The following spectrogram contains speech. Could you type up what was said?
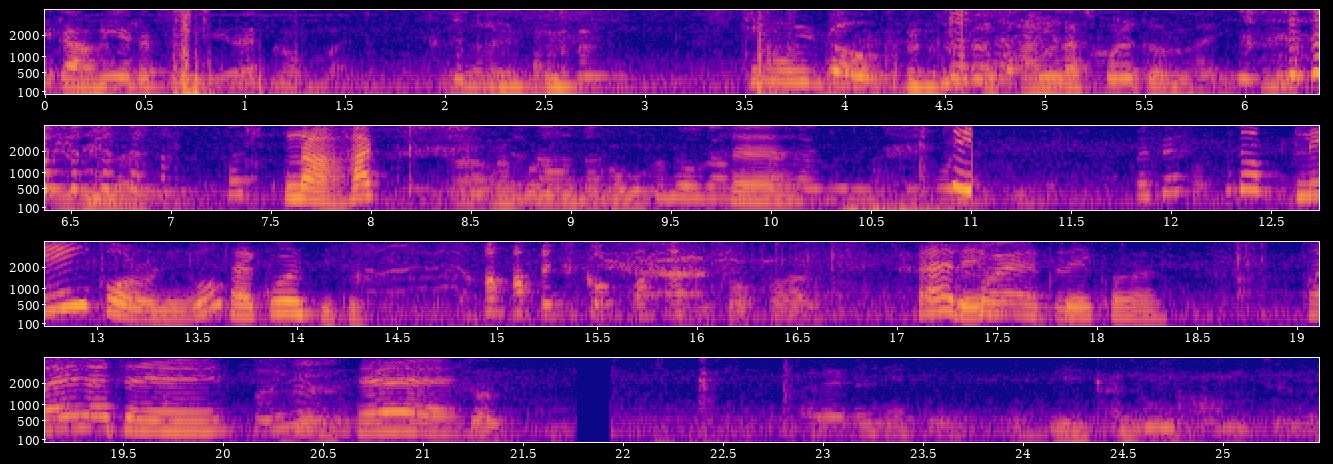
এটা আমি এটা তুলি দেখ লম্বা সানগ্লাস পরে তোর ভাই হেভি লাগে। না হাট? হ্যাঁ। তো প্লেই করনি গো। হ্যাঁ করেছি তো। হ্যাঁ রে প্লে করা আছে। হয়ে গেছে। হ্যাঁ। চল এখানেও ঘামছে না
